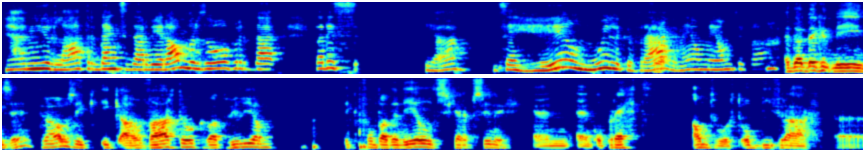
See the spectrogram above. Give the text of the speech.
ja, een uur later denkt ze daar weer anders over. Dat, dat is, ja, het zijn heel moeilijke vragen hè, om mee om te gaan. En daar ben ik het mee eens. Hè. Trouwens, ik, ik aanvaard ook wat William... Ik vond dat een heel scherpzinnig en, en oprecht antwoord op die vraag. Uh,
